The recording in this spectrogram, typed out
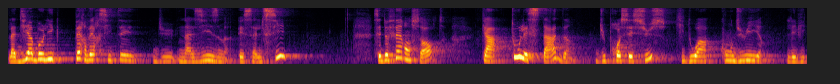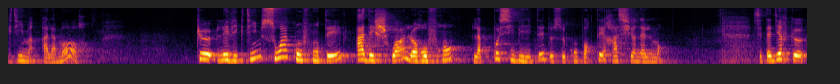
la diabolique perversité du nazisme est celle-ci, c'est de faire en sorte qu'à tous les stades du processus qui doit conduire les victimes à la mort, que les victimes soient confrontées à des choix leur offrant la possibilité de se comporter rationnellement. C'est-à-dire que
